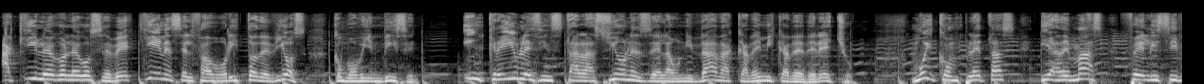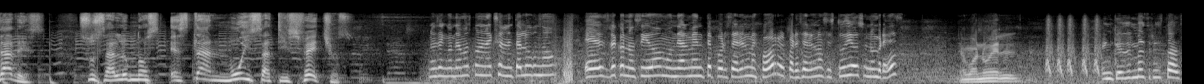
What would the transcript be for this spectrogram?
Aquí luego luego se ve quién es el favorito de Dios, como bien dicen. Increíbles instalaciones de la Unidad Académica de Derecho, muy completas y además felicidades. Sus alumnos están muy satisfechos. Nos encontramos con un excelente alumno. Es reconocido mundialmente por ser el mejor, al parecer en los estudios. Su nombre es. Emanuel, ¿En qué semestre estás?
